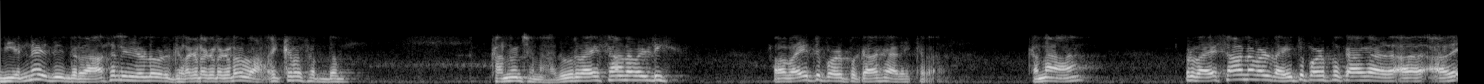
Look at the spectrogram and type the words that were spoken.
இது என்ன இது? இந்த ராசலீலையில் ஒரு கடகட கடகட ஒரு அரைக்கிற சப்தம். கன்வென்ஷன் அது ஒரு வயசான வழி வயிற்று பழப்புக்காக அரைக்கிறாள் கண்ணா ஒரு வயசானவள் வயிற்று பழப்புக்காக அரை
